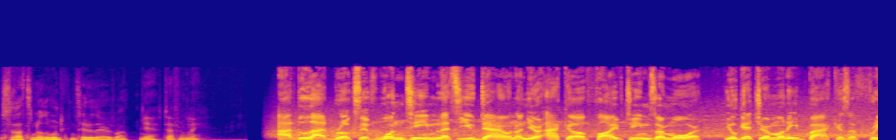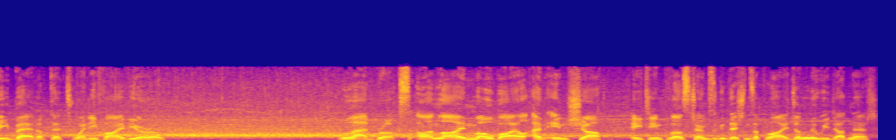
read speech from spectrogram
so that's another one to consider there as well. Yeah, definitely. At Ladbrokes, if one team lets you down on your ACCA of five teams or more, you'll get your money back as a free bet up to 25 euro. Ladbrokes, online, mobile, and in shop. 18 plus terms and conditions apply. Dunlewy.net.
